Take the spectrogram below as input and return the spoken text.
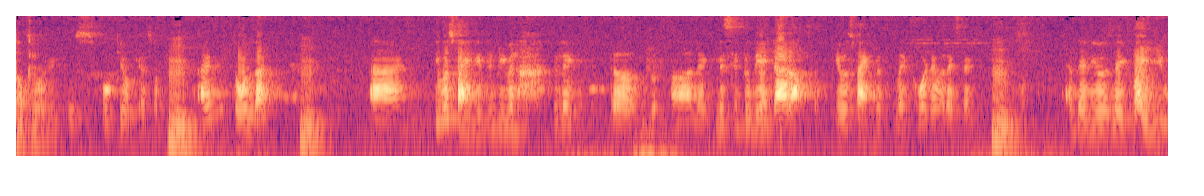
Okay. So it was okay, okay. So. I told that, and he was fine. He didn't even like uh, uh, like listen to the entire answer. He was fine with like whatever I said. Hmm. And then he was like, "Why you?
